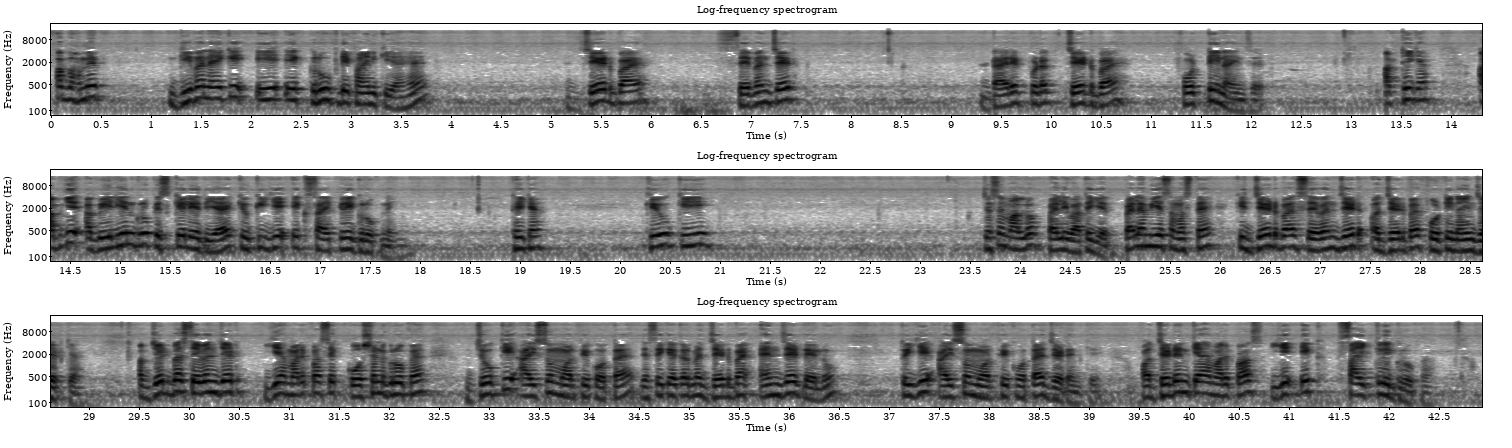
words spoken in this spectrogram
अब हमें गिवन है कि ए एक ग्रुप डिफाइन किया है Z by seven Z, direct product Z by forty nine Z. अब ठीक है, अब ये अबेलियन ग्रुप इसके लिए दिया है क्योंकि ये एक साइक्लिक ग्रुप नहीं है। ठीक है, क्योंकि जैसे मान लो, पहली बात है ये, पहले हम ये समझते हैं कि जेड बाय सेवन जेड और Z by forty nine Z क्या है। अब जेड बाय सेवन जेड, ये हमारे पास एक क्वेश्चन ग्रुप है जो कि आइसोमॉर्फिक होता है। जैसे कि अगर मैं जेड बाय एन जेड ले लू तो ये आइसोमॉर्फिक होता है जेड एन के। और जेड एन क्या है हमारे पास? ये एक साइक्लिक ग्रुप है।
